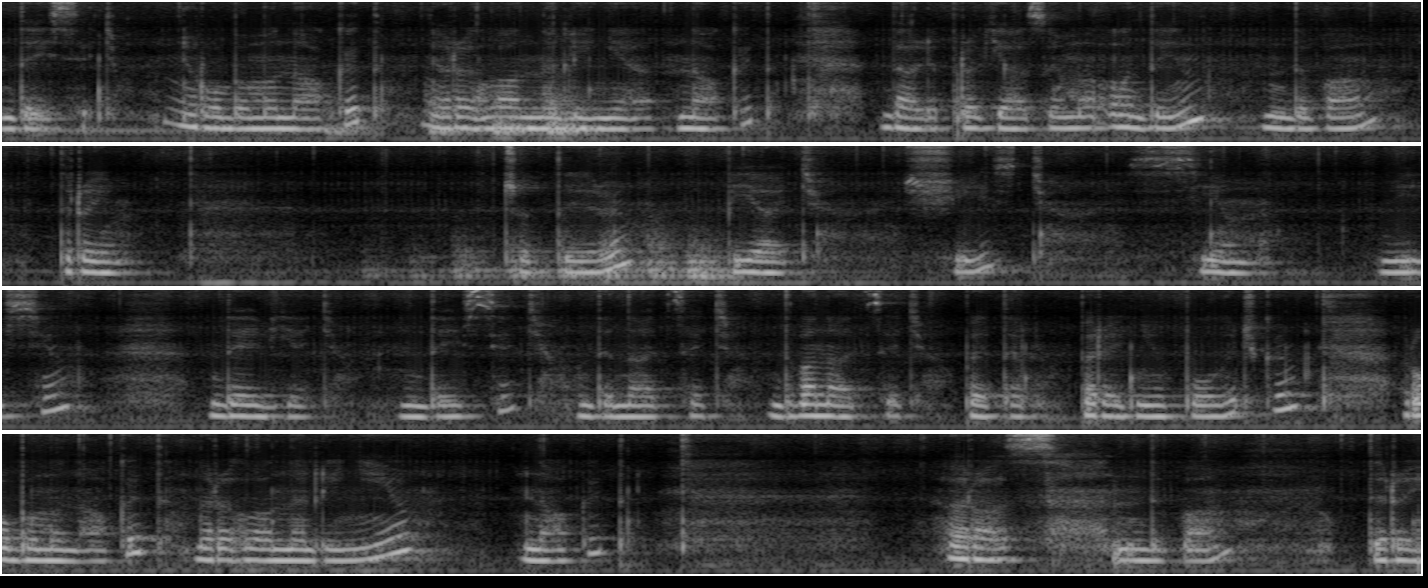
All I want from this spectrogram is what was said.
10. Робимо накид, регланна лінія накид. Далі пров'язуємо 1, 2, 3, 4, 5, 6, 7, 8, 9, 10, 11, 12 петель передньої полочки. Робимо накид, регланна лінія, накид. Раз, два, три,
